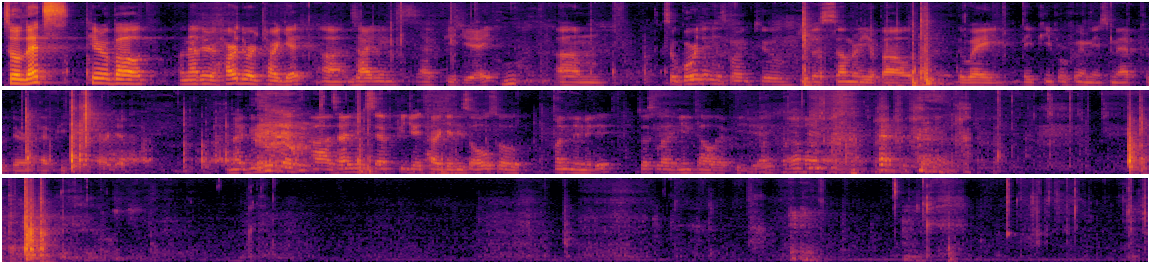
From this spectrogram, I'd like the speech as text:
So let's hear about another hardware target, uh, Xilinx FPGA. Um, so Gordon is going to give a summary about the way the P program is mapped to their FPGA target. And I believe that uh, Xilinx FPGA target is also unlimited, just like Intel FPGA.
